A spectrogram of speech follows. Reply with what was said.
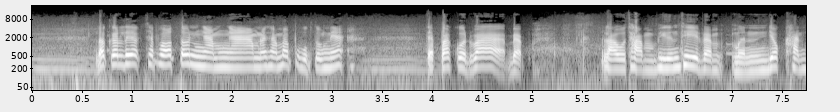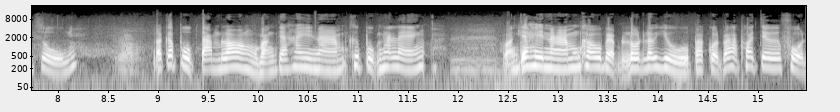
อืมแล้วก็เลือกเฉพาะต้นงามๆนะคะมาปลูกตรงเนี้ยอืมแต่ปรากฏว่าแบบเราทำพื้นที่แบบเหมือนยกคันสูงครับแล้วก็ปลูกตามร่องหวังจะให้น้ำคือปลูกหน้าแล้งอืม หวังจะให้น้ำเขาแบบลดแล้วอยู่ ปรากฏว่าพอเจอฝน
